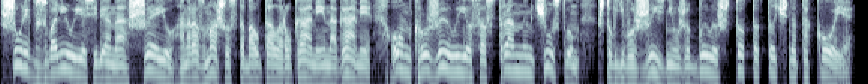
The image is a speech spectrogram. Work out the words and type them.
Шурик взвалил ее себе на шею, она размашисто болтала руками и ногами. Он кружил ее со странным чувством, что в его жизни уже было что-то точно такое.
